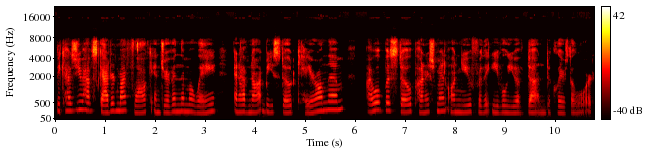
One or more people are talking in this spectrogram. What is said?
Because you have scattered my flock and driven them away, and have not bestowed care on them, I will bestow punishment on you for the evil you have done, declares the Lord.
